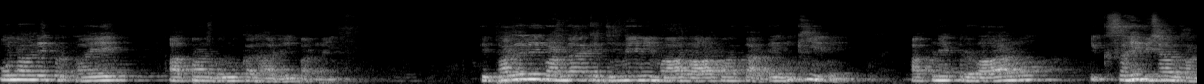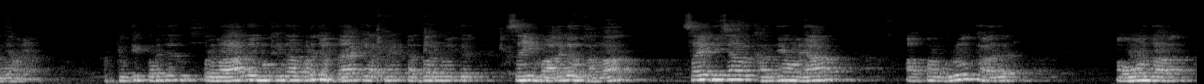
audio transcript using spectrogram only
ਉਹਨਾਂ ਨੇ ਪਰਤਾਏ ਆਪਾਂ ਗੁਰੂ ਘਰ ਹਾਜ਼ਰੀ ਭਰਨੀ ਤੇ ਫਰਜ਼ ਵੀ ਬਣਦਾ ਕਿ ਜਿੰਨੇ ਵੀ ਮਾਂ-ਬਾਪ ਆ ਘਰ ਦੇ ਮੁਖੀ ਨੇ, ਆਪਣੇ ਪਰਿਵਾਰ ਨੂੰ ਇੱਕ ਸਹੀ ਦਿਸ਼ਾ ਦਿਖਾਉਂਦੇ ਹੋਇਆ ਕਿਉਂਕਿ ਫਰਜ਼, ਪਰਿਵਾਰ ਦੇ ਮੁਖੀ ਦਾ ਫਰਜ਼ ਹੁੰਦਾ ਹੈ ਕਿ ਆਪਣੇ ਟੱਬਰ ਨੂੰ ਇੱਕ ਸਹੀ ਮਾਰਗ ਵਿਖਾਵਾ, ਸਹੀ ਦਿਸ਼ਾ ਵਿਖਾਉਂਦੇ ਹੋਇਆ ਆਪਾਂ ਗੁਰੂ ਘਰ ਆਉਣ ਦਾ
